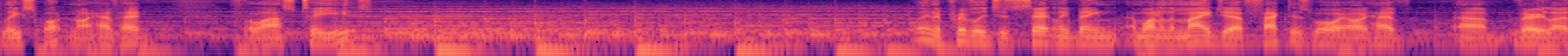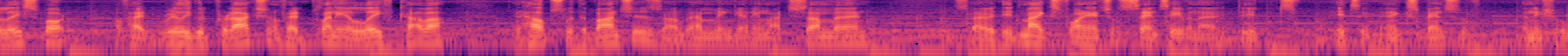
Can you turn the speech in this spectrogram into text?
leaf spot and I have had for the last two years. Luna privilege has certainly been one of the major factors why I have uh, very low leaf spot. I've had really good production, I've had plenty of leaf cover. It helps with the bunches, I haven't been getting much sunburn. So it, it makes financial sense even though it's, it's an expensive initial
